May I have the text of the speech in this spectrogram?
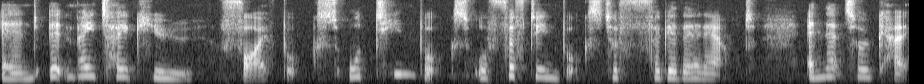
And it may take you five books, or ten books, or fifteen books to figure that out. And that's okay.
